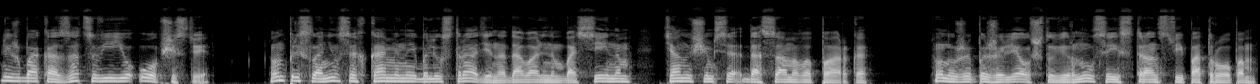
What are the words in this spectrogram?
лишь бы оказаться в ее обществе. Он прислонился к каменной балюстраде над овальным бассейном, тянущимся до самого парка. Он уже пожалел, что вернулся из странствий по тропам.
